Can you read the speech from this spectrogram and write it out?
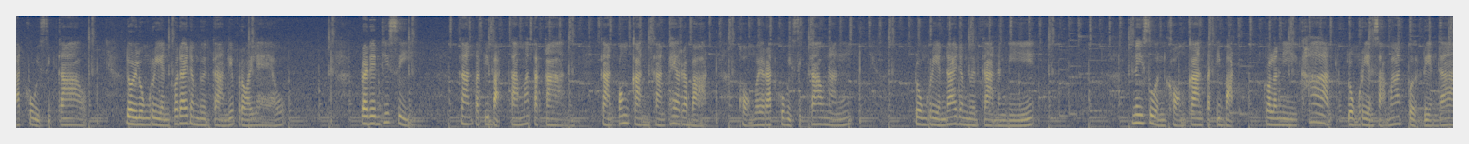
รัสโควิด -19 โดยโรงเรียนก็ได้ดำเนินการเรียบร้อยแล้ว ประเด็นที่ 4 การปฏิบัติตามมาตรการ การป้องกันการแพร่ระบาดของไวรัสโควิด -19 นั้น โรงเรียนได้ดำเนินการดังนี้ ในส่วนของการปฏิบัติกรณีถ้าโรงเรียนสามารถเปิดเรียนได้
